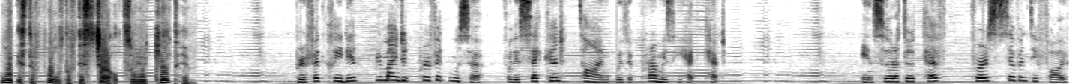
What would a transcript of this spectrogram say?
What is the fault of this child so you killed him? Prophet Khidir reminded Prophet Musa for the second time with the promise he had kept. In Surah Al-Kahf, verse 75,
